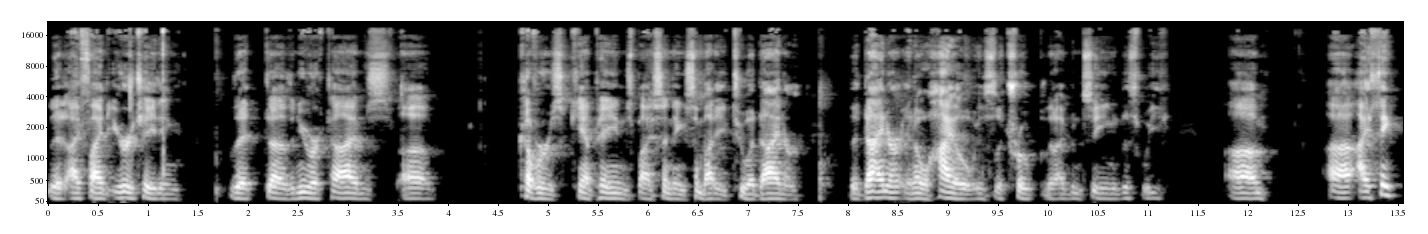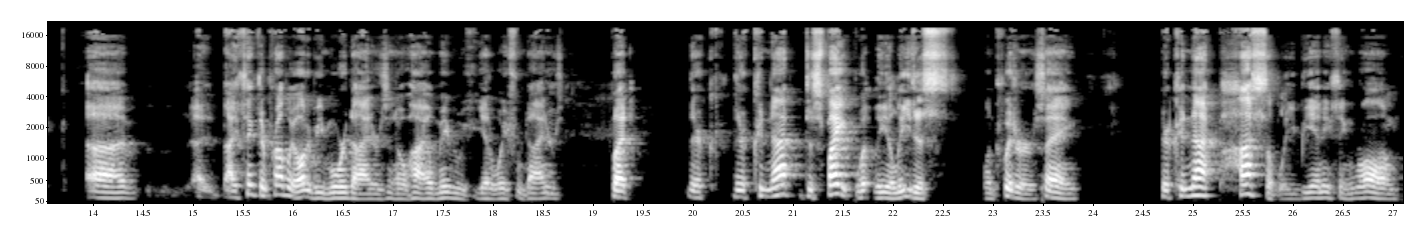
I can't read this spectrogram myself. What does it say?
that I find irritating that uh, the New York Times uh, covers campaigns by sending somebody to a diner. The diner in Ohio is the trope that I've been seeing this week. Um, uh, I think uh, I think there probably ought to be more diners in Ohio. Maybe we could get away from diners, but there there could not, despite what the elitists on Twitter are saying, there could not possibly be anything wrong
